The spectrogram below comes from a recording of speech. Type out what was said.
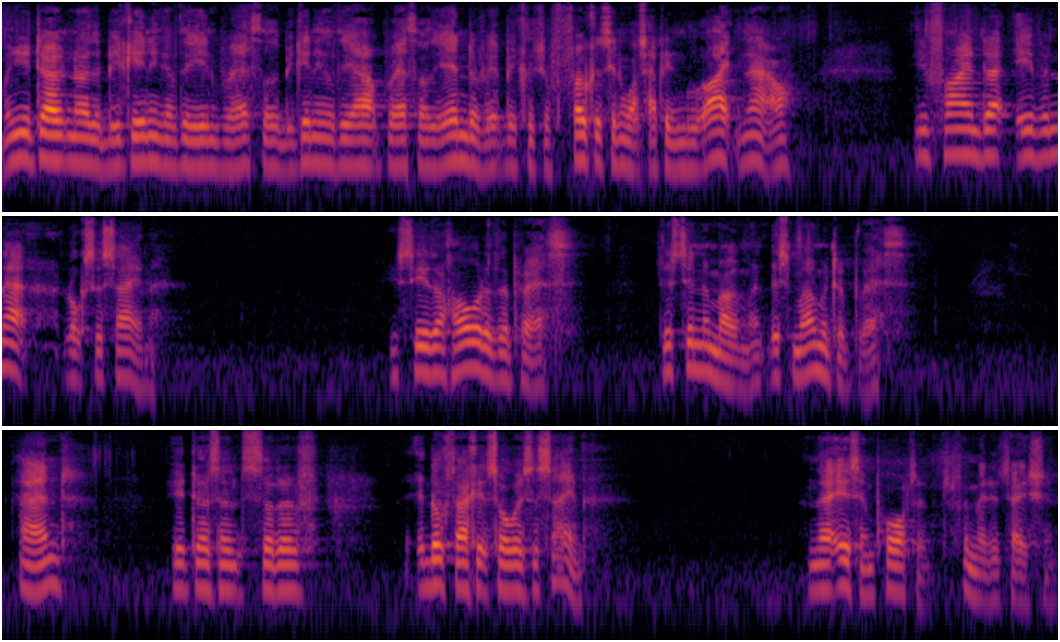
when you don't know the beginning of the in breath or the beginning of the out breath or the end of it because you're focusing on what's happening right now, you find that even that looks the same. You see the whole of the breath, just in the moment, this moment of breath, and it doesn't sort of, it looks like it's always the same. And that is important for meditation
